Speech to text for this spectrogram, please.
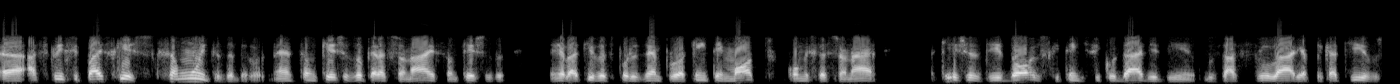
é, as principais queixas, que são muitas, né? São queixas operacionais, são queixas relativas, por exemplo, a quem tem moto, como estacionar, queixas de idosos que têm dificuldade de usar celular e aplicativos,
